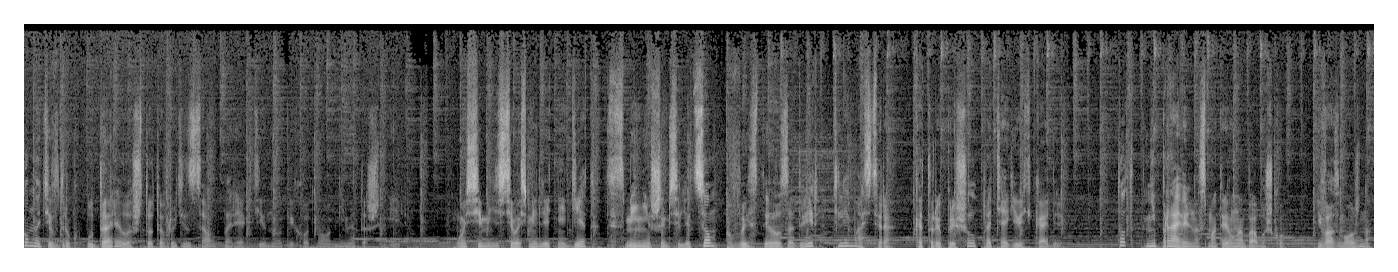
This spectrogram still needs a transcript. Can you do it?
комнате вдруг ударило что-то вроде залпа реактивного пехотного огнемета «Шмель». Мой 78-летний дед с сменившимся лицом выставил за дверь телемастера, который пришел протягивать кабель. Тот неправильно смотрел на бабушку и, возможно,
